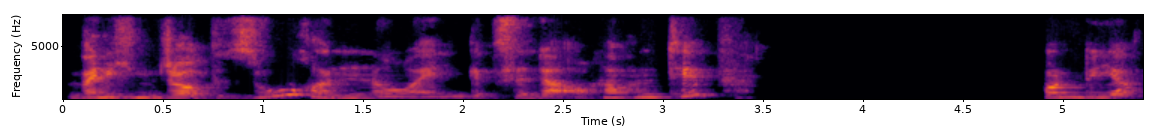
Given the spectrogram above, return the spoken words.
wenn ich einen Job suche, einen neuen, gibt's denn da auch noch einen Tipp von dir?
